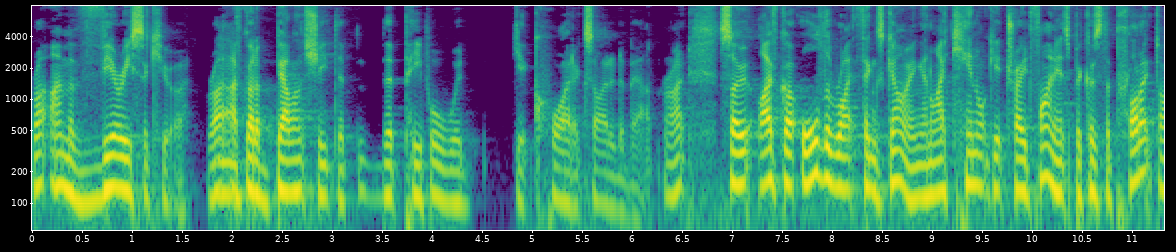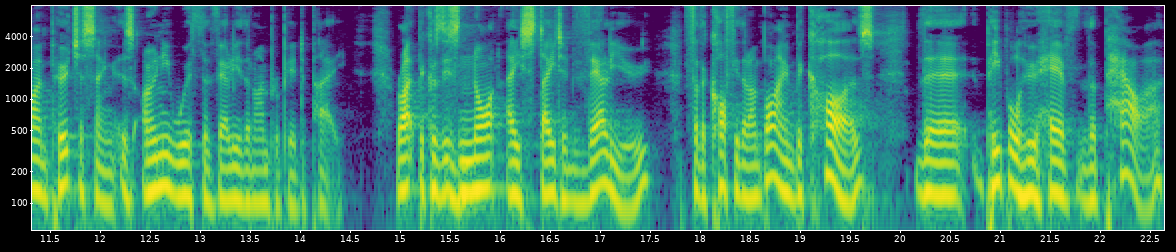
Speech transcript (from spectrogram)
Right, I'm a very secure. Right, mm. I've got a balance sheet that that people would get quite excited about. Right, so I've got all the right things going, and I cannot get trade finance because the product I'm purchasing is only worth the value that I'm prepared to pay. Right, because there's mm-hmm. not a stated value for the coffee that I'm buying because the people who have the power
